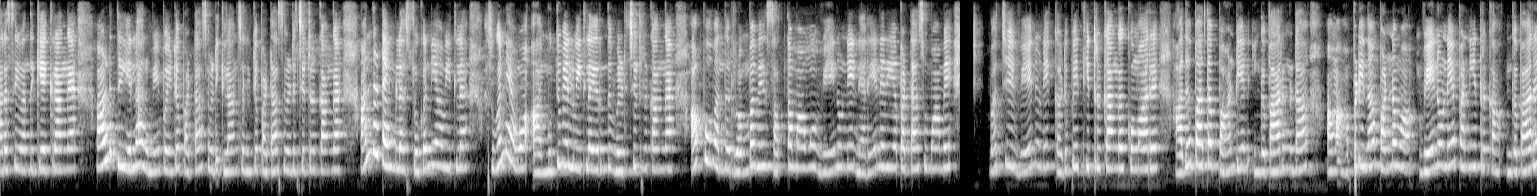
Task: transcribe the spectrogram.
அரசி வந்து கேட்குறாங்க அடுத்து எல்லாருமே போயிட்டு பட்டாசு வெடிக்கலாம்னு சொல்லிட்டு பட்டாசு வெடிச்சிட்டு இருக்காங்க. அந்த டைமில் சுகன்யா வீட்டில் சுகன்யாவும் முத்துவேல் வீட்டில் இருந்து வெடிச்சிட்டு இருக்காங்க. அப்போது வந்து ரொம்பவே சத்தமாகவும் வேணும்னே நிறைய நிறைய பட்டாசுமாவே வச்சு வேணும்னே கடுப்பேற்றிட்டு இருக்காங்க குமார். அதை பார்த்த பாண்டியன் இங்கே பாருங்கடா அவன் அப்படி தான் பண்ணுவான். வேணும்னே பண்ணிகிட்ருக்கான் இருக்கான். இங்கே பாரு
